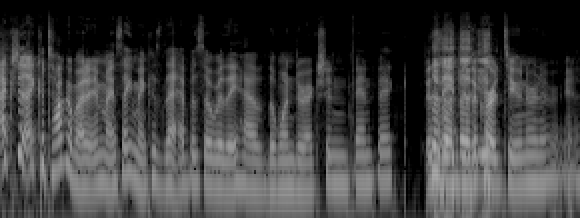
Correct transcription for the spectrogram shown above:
actually, I could talk about it in my segment because that episode where they have the One Direction fanfic, and they do the Yeah. cartoon or whatever. Yeah,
